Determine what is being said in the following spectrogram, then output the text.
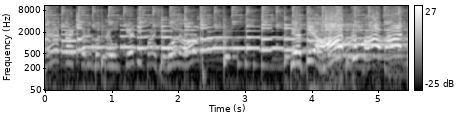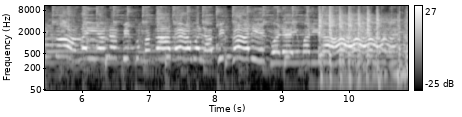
મેં કાંઈક કરી બતાવ્યું તેથી પાછી બોલે હો. તેથી હાથમાં વાટકો લઈ અને ભીખ મંગાવે ઓલા ભિખારી ઘોડે મારી રાત.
